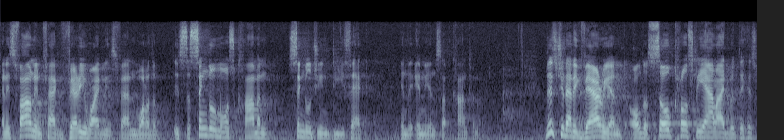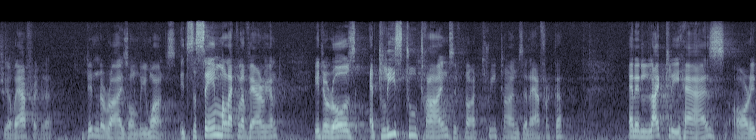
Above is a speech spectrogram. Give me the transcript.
and it's found, in fact, very widely. It's found one of the, it's the single most common single gene defect in the Indian subcontinent. This genetic variant, although so closely allied with the history of Africa, didn't arise only once. It's the same molecular variant. It arose at least two times, if not three times in Africa. And it likely has, or it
